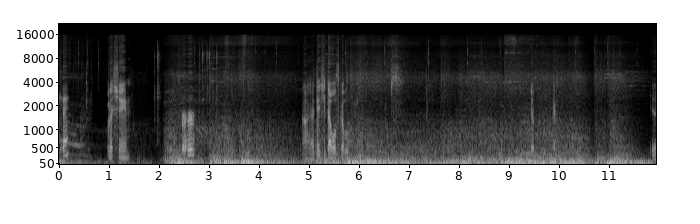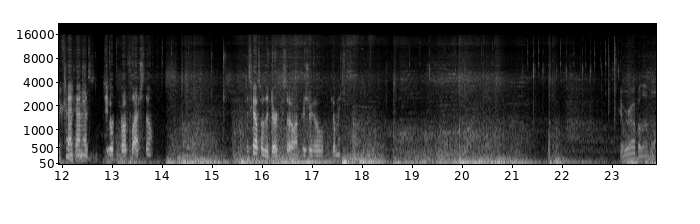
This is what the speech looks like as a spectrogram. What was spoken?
Okay, What a shame. For her. Uh, I think she double scuttled. me. Oops. Yep. Okay. Yeah, they're kind Pantheon of has zero throw flash though. This guy also has a Dirk, so I'm pretty sure he'll kill me. Yeah, we're up a level.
